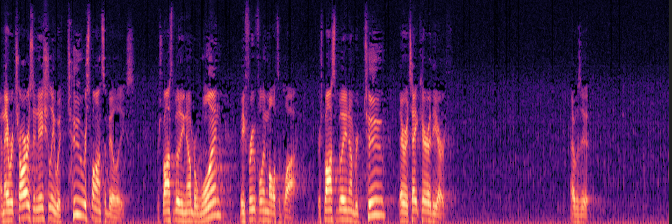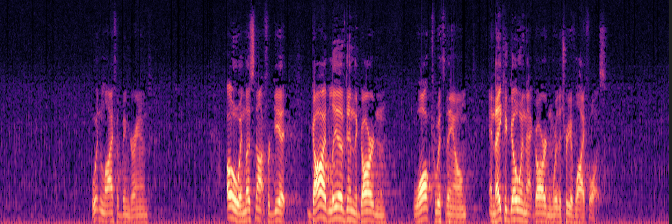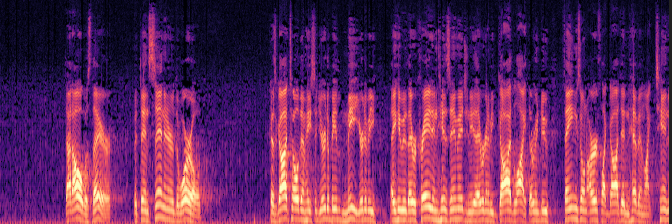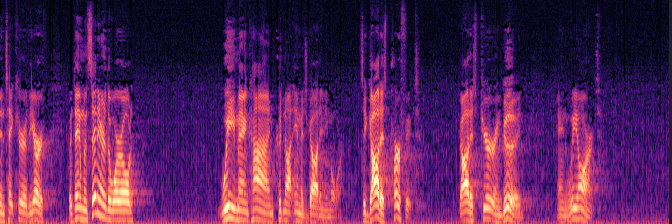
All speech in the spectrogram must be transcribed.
And they were charged initially with two responsibilities. Responsibility number one, be fruitful and multiply. Responsibility number two, they were to take care of the earth. That was it. Wouldn't life have been grand? Oh, and let's not forget, God lived in the garden, walked with them, and they could go in that garden where the tree of life was. That all was there. But then sin entered the world. Because God told them, He said, You're to be me. You're to be. They, they were created in His image, and they were going to be God like. They were going to do things on earth like God did in heaven, like tend and take care of the earth. But then when sin entered the world, we, mankind, could not image God anymore. See, God is perfect, God is pure and good, and we aren't.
